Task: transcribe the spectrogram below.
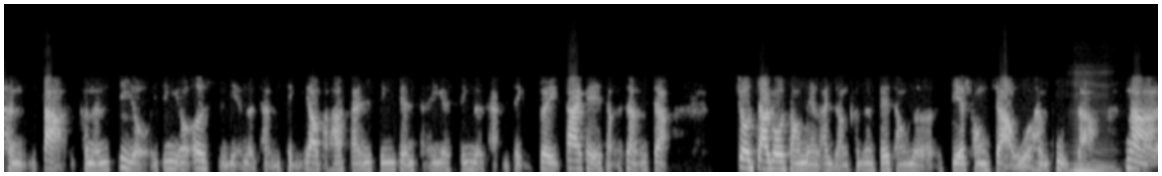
很大，可能既有已经有二十年的产品，要把它翻新变成一个新的产品，所以大家可以想象一下，就架构上面来讲，可能非常的叠床架屋，很复杂。那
